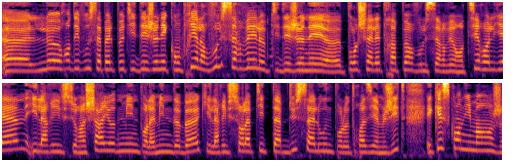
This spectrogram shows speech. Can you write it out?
Euh, le rendez-vous s'appelle Petit Déjeuner compris. Alors, vous le servez, le petit déjeuner, euh, pour le chalet trappeur, vous le servez en tyrolienne. Il arrive sur un chariot de mine pour la mine de Buck. Il arrive sur la petite table du saloon pour le troisième gîte. Et qu'est-ce qu'on y mange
